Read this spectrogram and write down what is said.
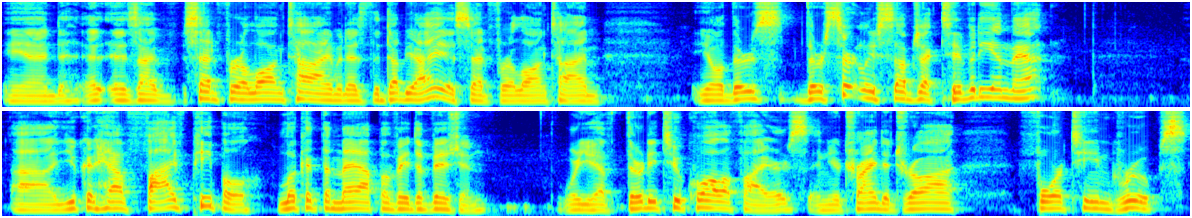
And as I've said for a long time, and as the WIAA has said for a long time, you know, there's there's certainly subjectivity in that. Uh, you could have five people look at the map of a division where you have 32 qualifiers and you're trying to draw four team groups,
